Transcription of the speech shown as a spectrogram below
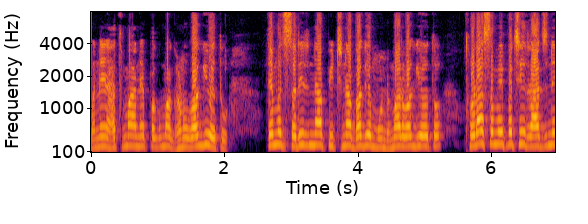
મને હાથમાં અને પગમાં ઘણું વાગ્યું હતું. તેમજ શરીરના પીઠના ભાગે મૂંઢમાર વાગ્યો હતો. થોડા સમય પછી રાજને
